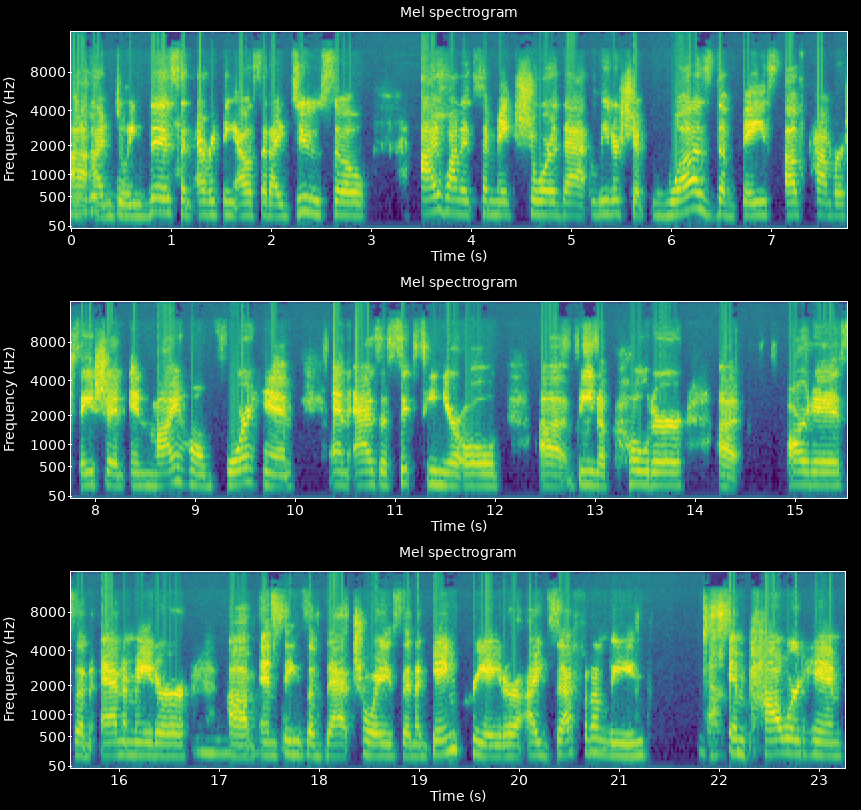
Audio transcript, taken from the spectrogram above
Uh, I'm doing this and everything else that I do. So I wanted to make sure that leadership was the base of conversation in my home for him. And as a 16 year old, uh, being a coder, uh, artist, an animator, um, and things of that choice, and a game creator, I definitely empowered him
